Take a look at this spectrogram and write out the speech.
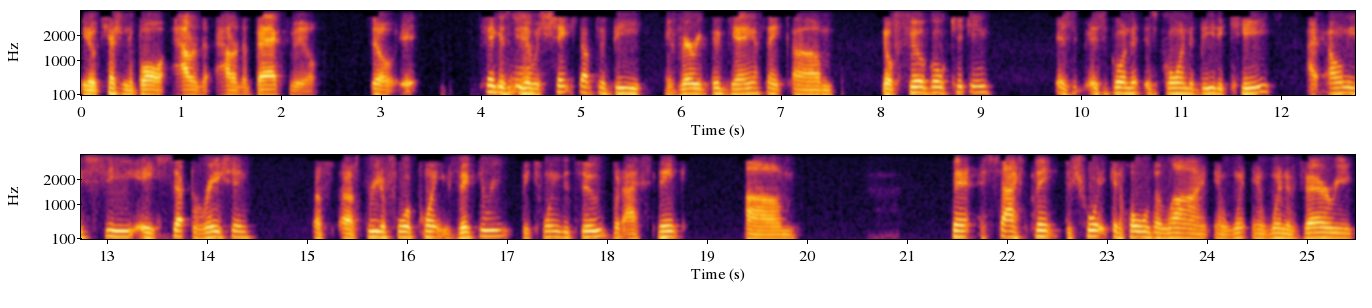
you know, catching the ball out of the out of the backfield. So it, I think it's, yeah. it was shaped up to be a very good game. I think um, you know field goal kicking is is going to is going to be the key. I only see a separation of, three to four point victory between the two, but I think um, I think Detroit can hold the line and win and win a very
